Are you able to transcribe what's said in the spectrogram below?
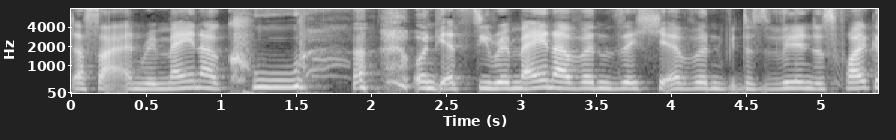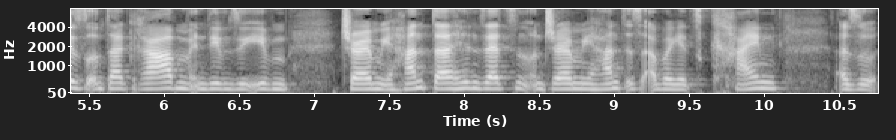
das sei ein Remainer-Coup. Und jetzt die Remainer würden sich, äh, würden das Willen des Volkes untergraben, indem sie eben Jeremy Hunt da hinsetzen. Und Jeremy Hunt ist aber jetzt kein, also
